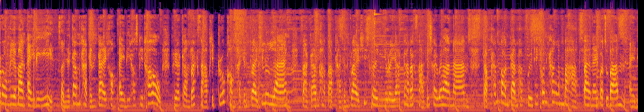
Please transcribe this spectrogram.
โรงพยาบาลไอดีสัญญกรรมขากรรไกรของ ID Hospital เพื่อการรักษาผิดรูปของขากรรไกรที่รุนแรง จากการผ่าตัดขากรรไกรที่เคยมีระยะการรักษาที่ใช้เวลานาน กับขั้นตอนการพักฟื้นที่ค่อนข้างลำบาก แต่ในปัจจุบัน ID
